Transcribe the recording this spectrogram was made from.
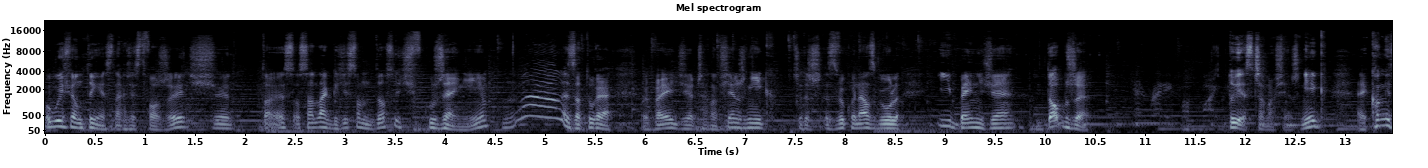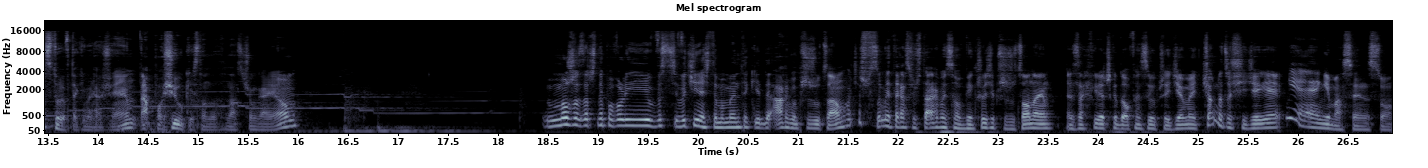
mógłbym świątynię na razie stworzyć. E, To jest osada, gdzie są dosyć wkurzeni, no ale za turę wejdzie czarnoksiężnik, czy też zwykły Nazgul i będzie dobrze. Tu jest czarnoksiężnik. E, Koniec tury w takim razie, a posiłki stąd nas ciągają. Może zacznę powoli wycinać te momenty, kiedy armię przerzucam, chociaż w sumie teraz już te armie są w większości przerzucone. Za chwileczkę do ofensywy przejdziemy. Ciągle coś się dzieje? Nie, nie ma sensu.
